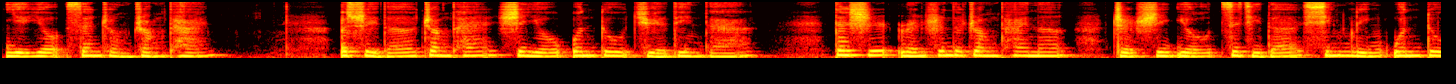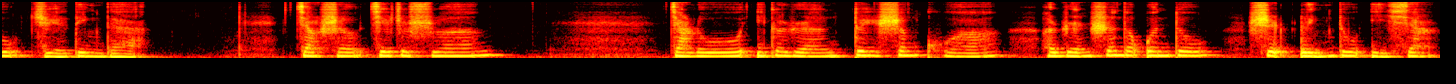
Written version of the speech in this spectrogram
也有三种状态。而水的状态是由温度决定的，但是人生的状态呢，则是由自己的心灵温度决定的。”教授接着说。假如一个人对生活和人生的温度是零度以下，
